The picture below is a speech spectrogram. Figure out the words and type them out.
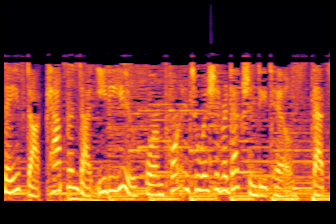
save.kaplan.edu for important tuition reduction details. That's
